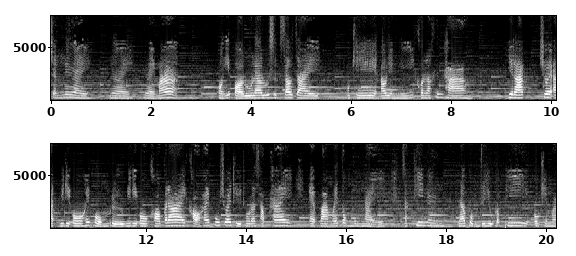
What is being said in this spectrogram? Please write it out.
ฉันเหนื่อย เหนื่อย เหนื่อยมาก หวังอีป๋อรู้แล้วรู้สึกเศร้าใจ โอเค เอาอย่างนี้คนละครึ่งทางที่รักช่วยอัดวิดีโอให้ผมหรือวิดีโอคอลก็ได้ ขอให้ผู้ช่วยถือโทรศัพท์ให้ แอบวางไว้ตรงมุมไหน สักที่หนึ่งแล้วผมจะอยู่กับพี่ โอเคไหม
